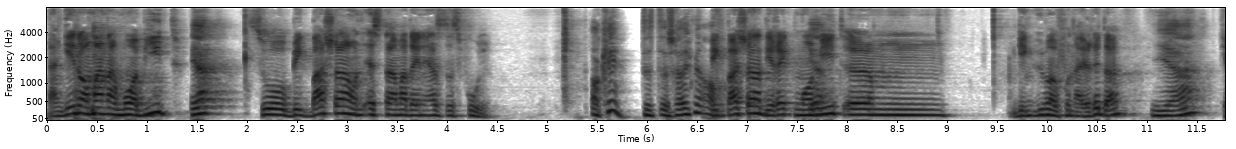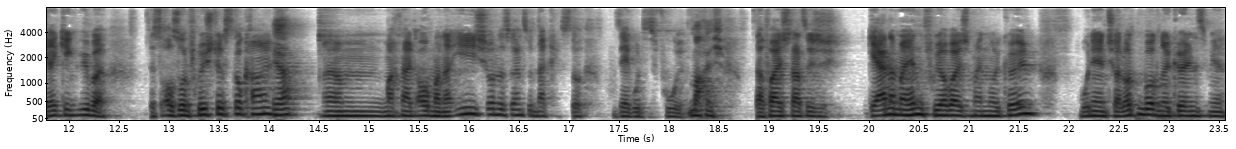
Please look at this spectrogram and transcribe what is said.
Dann geh doch mal nach Moabit Ja, zu Big Bascha und ess da mal dein erstes Fool. okay, das, das schreibe ich mir auf. Big Bascha, direkt Moabit, ähm, gegenüber von Al-Rida, Ja, direkt gegenüber. Das ist auch so ein Frühstückslokal. ja, Ähm, machen halt auch Manaish und das Ganze und da kriegst du ein sehr gutes Fool. mache ich. Da fahre ich tatsächlich gerne mal hin. Früher war ich mal in Neukölln, wohne in Charlottenburg. Neukölln ist mir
